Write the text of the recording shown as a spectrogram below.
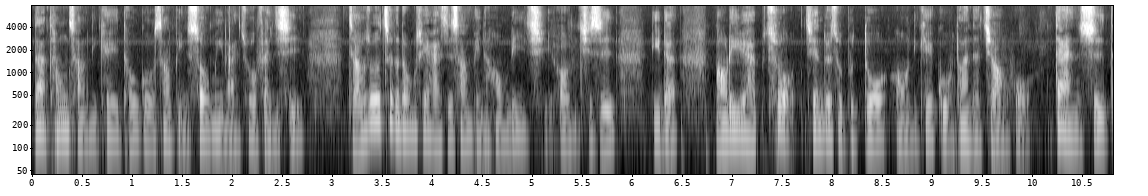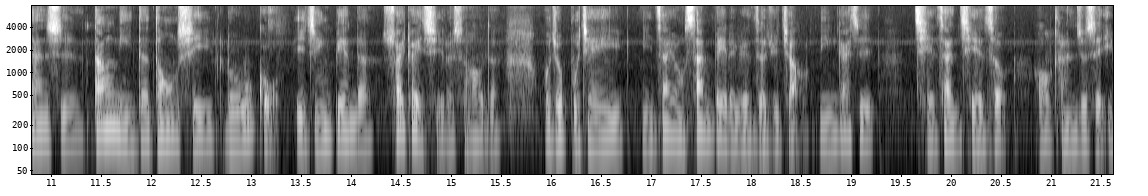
那通常你可以透过商品寿命来做分析。假如说这个东西还是商品的红利期哦，其实你的毛利率还不错，竞争对手不多哦，你可以果断的叫货。但是，但是当你的东西如果已经变得衰退期的时候呢，我就不建议你再用三倍的原则去叫，你应该是且战且走哦，可能就是一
